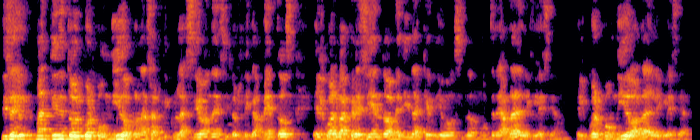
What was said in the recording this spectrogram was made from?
Dice, mantiene todo el cuerpo unido con las articulaciones y los ligamentos, el cual va creciendo a medida que Dios lo nutre. Habla de la iglesia. El cuerpo unido habla de la iglesia.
